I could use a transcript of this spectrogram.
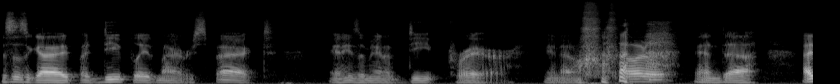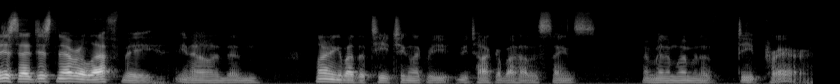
this is a guy I deeply admire, respect, and he's a man of deep prayer. You know. Totally. and uh, I just it just never left me, you know. And then learning about the teaching, like we we talk about how the saints are men and women of deep prayer.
